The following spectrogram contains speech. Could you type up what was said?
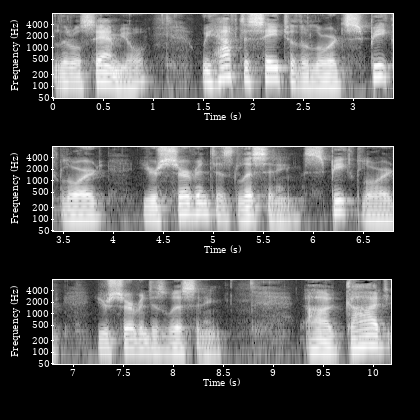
little Samuel. We have to say to the Lord, Speak, Lord, your servant is listening. Speak, Lord, your servant is listening. Uh, God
